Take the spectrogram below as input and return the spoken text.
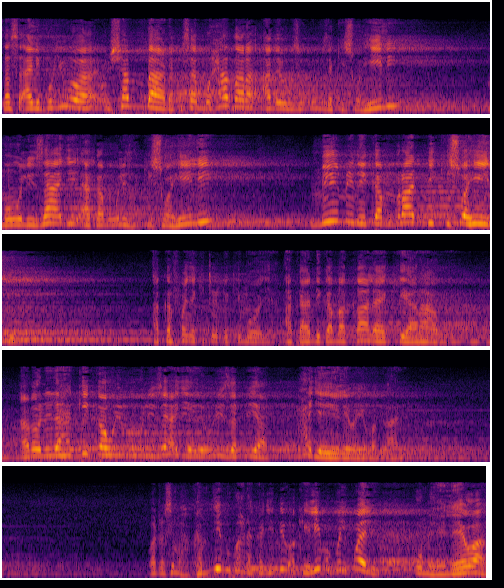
Sasa alipojua mshabana kwa sababu muhadhara ameuzungumza Kiswahili, muulizaji akamuuliza Kiswahili, mimi nikamradi Kiswahili, akafanya kitendo kimoja, akaandika makala ya Kiarabu ambayo nina hakika huyu muulizaji aliyeuliza pia hajaielewa hiyo makala. Watu wasema akamjibu bwana, akajibiwa kilimo kweli kweli. Umeelewa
